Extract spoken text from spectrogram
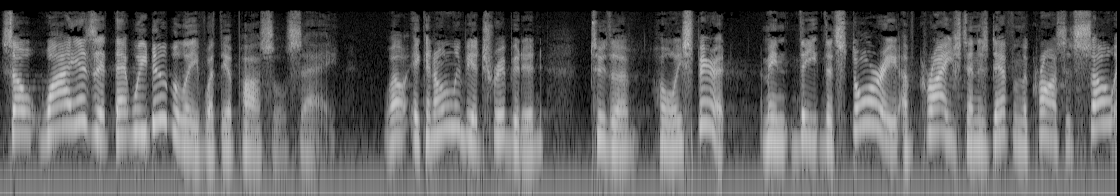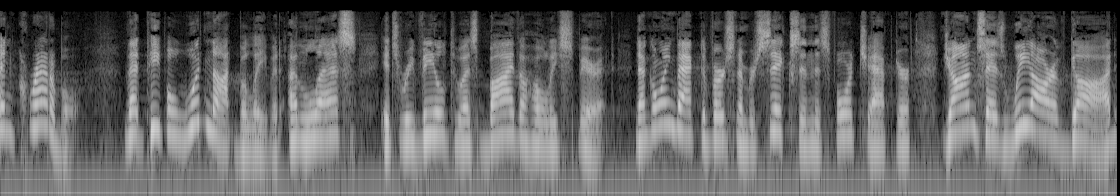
So, why is it that we do believe what the apostles say? Well, it can only be attributed to the Holy Spirit. I mean, the, the story of Christ and his death on the cross is so incredible that people would not believe it unless it's revealed to us by the Holy Spirit. Now, going back to verse number six in this fourth chapter, John says, We are of God.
